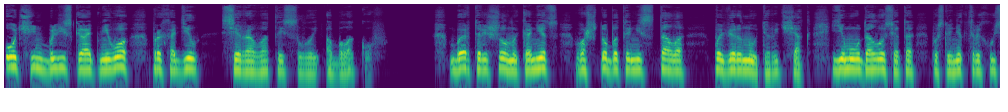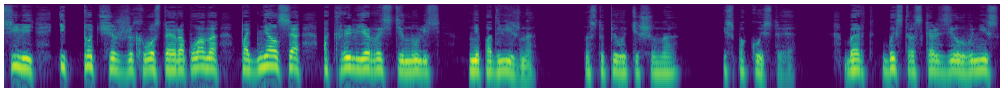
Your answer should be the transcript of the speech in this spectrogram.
очень близко от него проходил сероватый слой облаков. Берт решил, наконец, во что бы то ни стало повернуть рычаг. Ему удалось это после некоторых усилий, и тотчас же хвост аэроплана поднялся, а крылья растянулись неподвижно. Наступила тишина и спокойствие. Берт быстро скользил вниз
